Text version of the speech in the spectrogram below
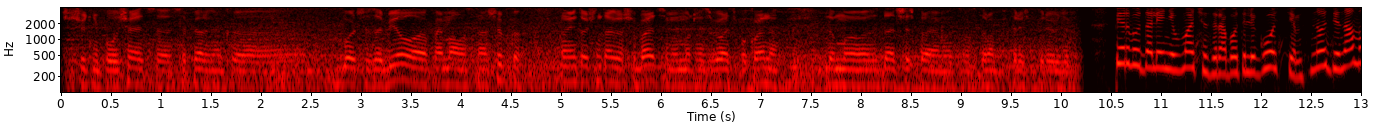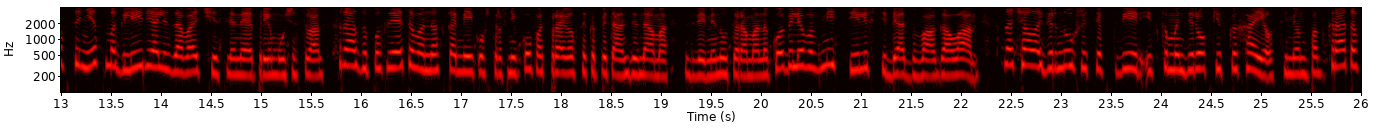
Чуть-чуть не получается, соперник э, больше забил, поймал на ошибках. Но они точно так же ошибаются, мы можем забивать спокойно. Думаю, дальше исправим это во втором и третьем периоде. Первое удаление в матче заработали гости, но динамовцы не смогли реализовать численное преимущество. Сразу после этого на скамейку штрафников отправился капитан «Динамо». Две минуты Романа Кобелева вместили в себя два гола. Сначала вернувшийся в Тверь из командировки в КХЛ Семен Панкратов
